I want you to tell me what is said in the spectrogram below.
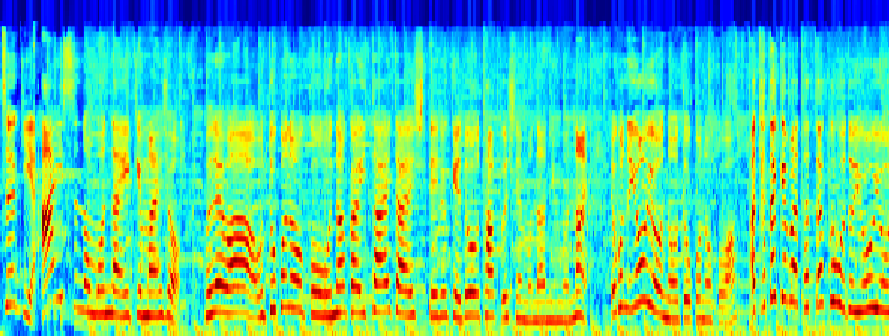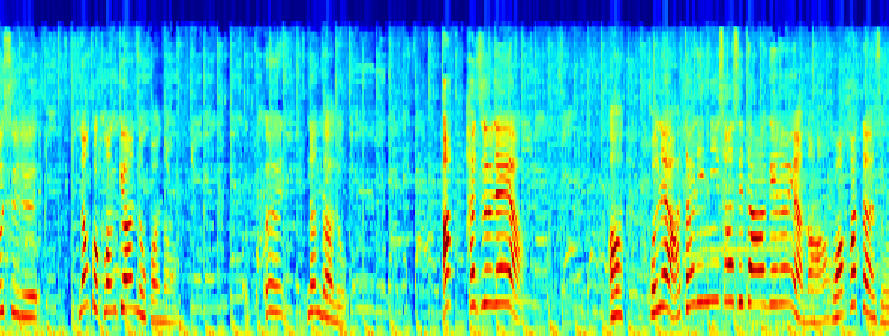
次アイスの問題いきましょう。これは男の子お腹痛い痛いしてるけどタップしても何もない。でこのヨーヨーの男の子は？あ叩けば叩くほどヨーヨーする。なんか関係あんのかな？えなんだろう？あ外れや。あこれ当たりにさせてあげるんやな。分かったぞ。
